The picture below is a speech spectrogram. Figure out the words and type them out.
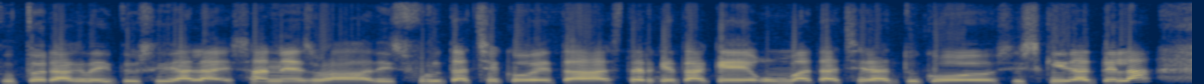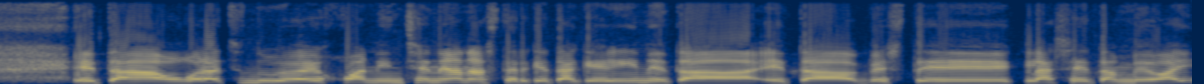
tutorak deitu zidala esan ez ba, disfrutatzeko eta azterketak egun bat atxeratuko zizkidatela. Eta gogoratzen du bebai joan nintzenean azterketak egin eta eta beste klaseetan bebai,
